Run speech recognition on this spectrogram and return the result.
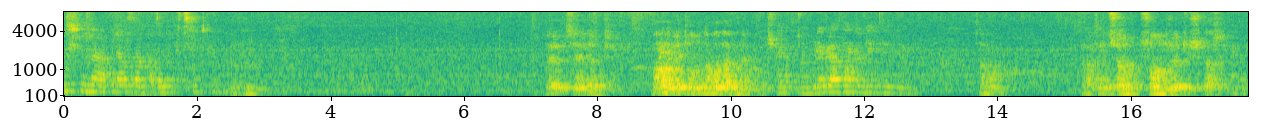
Onun dışında birazdan adamı bitireceğim. Hı hı. Evet Zeynep, mavi tonlamalar mı yapıyorsun? Evet hocam. Buraya biraz daha gölge ekleyebilirim. Tamam. Zaten son, son rötuşlar. Evet.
